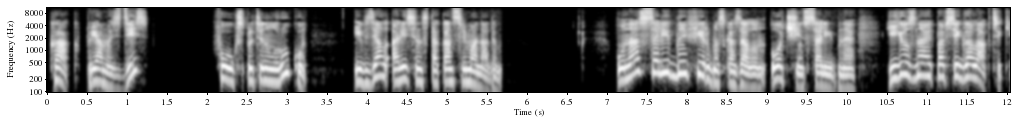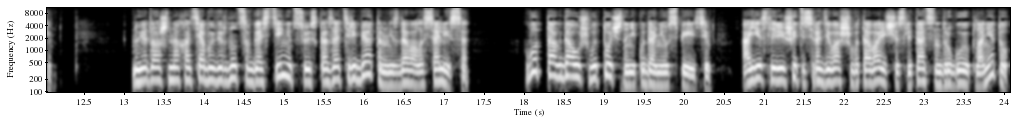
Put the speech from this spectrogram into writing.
Как, прямо здесь? Фоукс протянул руку и взял Алисин стакан с лимонадом. «У нас солидная фирма», — сказал он, — «очень солидная. Ее знают по всей галактике». «Но я должна хотя бы вернуться в гостиницу и сказать ребятам», — не сдавалась Алиса. «Вот тогда уж вы точно никуда не успеете. А если решитесь ради вашего товарища слетать на другую планету,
